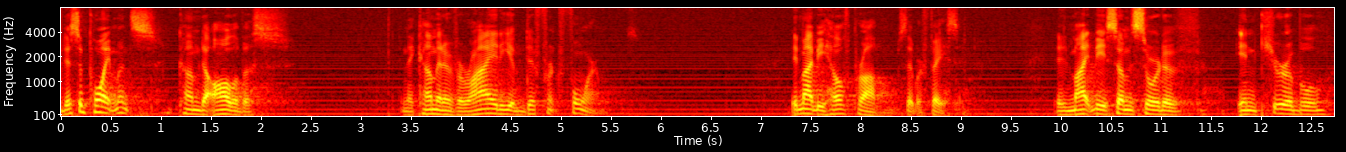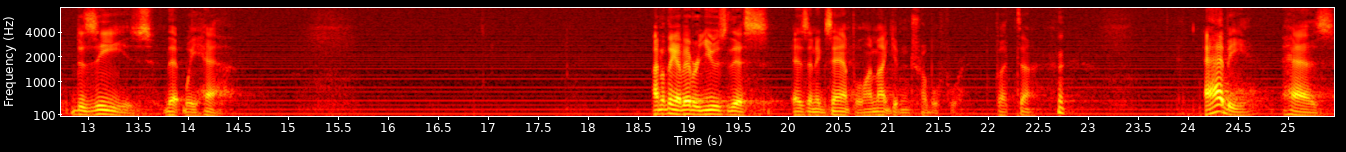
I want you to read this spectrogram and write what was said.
Disappointments come to all of us, and they come in a variety of different forms. It might be health problems that we're facing, it might be some sort of incurable disease that we have. I don't think I've ever used this as an example. I might get in trouble for it. But uh, Abby has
